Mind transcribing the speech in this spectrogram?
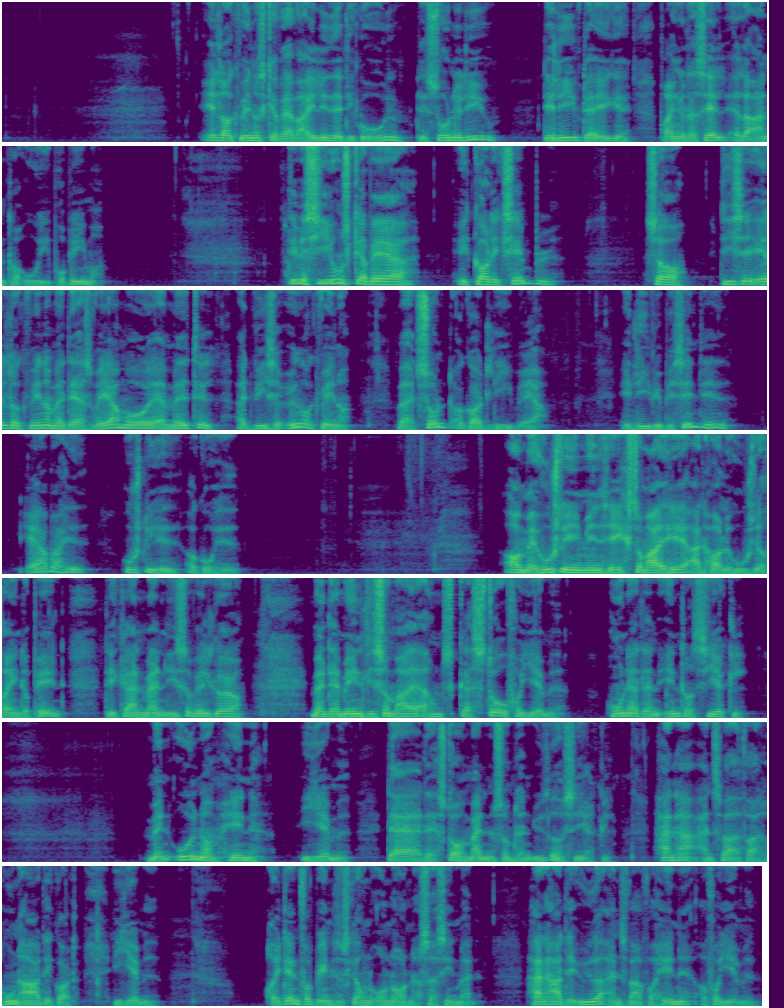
Ældre kvinder skal være vejledet af det gode, det sunde liv, det liv, der ikke bringer dig selv eller andre ud i problemer. Det vil sige, at hun skal være et godt eksempel, så disse ældre kvinder med deres væremåde er med til at vise yngre kvinder, hvad et sundt og godt liv er. Et liv i besindighed, ærbarhed, huslighed og godhed. Og med husligheden menes ikke så meget her at holde huset rent og pænt. Det kan man lige så vel gøre. Men der menes lige så meget, at hun skal stå for hjemmet. Hun er den indre cirkel. Men udenom hende i hjemmet, der, er der står manden som den ydre cirkel. Han har ansvaret for, at hun har det godt i hjemmet. Og i den forbindelse skal hun underordne sig sin mand. Han har det ydre ansvar for hende og for hjemmet.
